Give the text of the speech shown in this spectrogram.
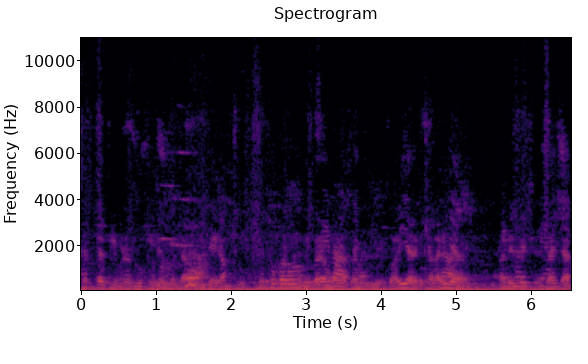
રક્ષા કિલોમીટર રોકી જાય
